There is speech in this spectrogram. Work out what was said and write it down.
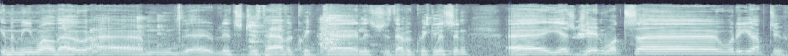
in the meanwhile, though, um, uh, let's just have a quick. Uh, let's just have a quick listen. Uh, yes, Jen. What's uh, what are you up to?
